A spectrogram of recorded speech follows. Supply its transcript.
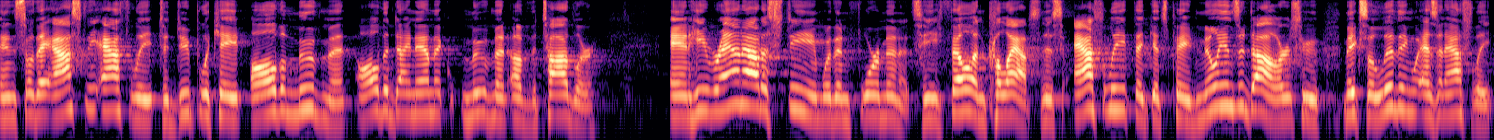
And so they asked the athlete to duplicate all the movement, all the dynamic movement of the toddler. And he ran out of steam within four minutes. He fell and collapsed. This athlete that gets paid millions of dollars, who makes a living as an athlete.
